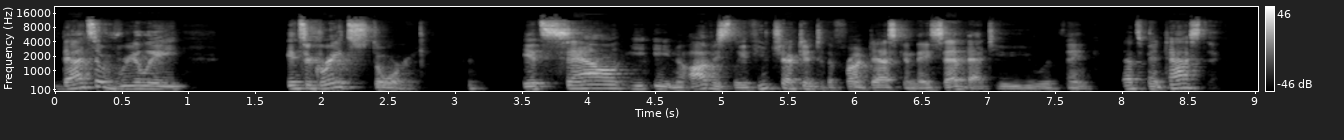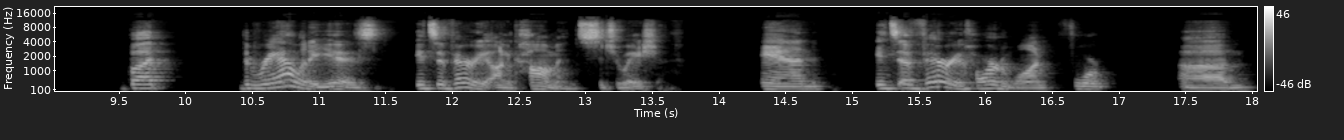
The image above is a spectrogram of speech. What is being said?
That's a really, it's a great story. It sound, you know, obviously, if you checked into the front desk and they said that to you, you would think that's fantastic. But the reality is, it's a very uncommon situation, and it's a very hard one for um,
